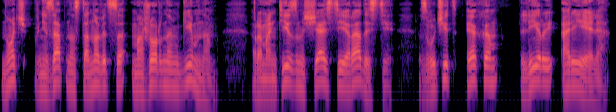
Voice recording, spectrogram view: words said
Ночь внезапно становится мажорным гимном. Романтизм счастья и радости звучит эхом лиры Ариэля.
